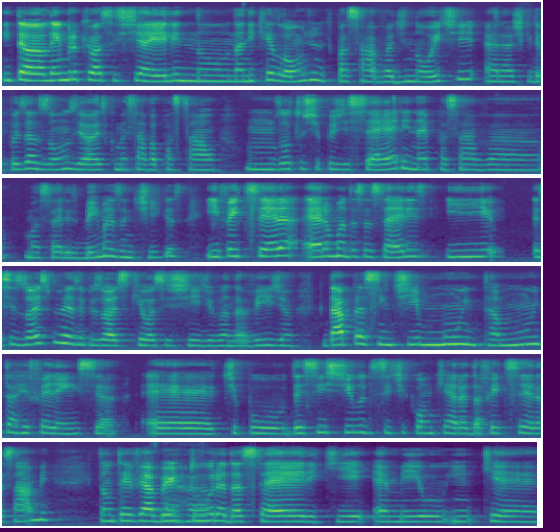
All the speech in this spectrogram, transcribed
Então, eu lembro que eu assistia ele no, na Nickelodeon, que passava de noite, era acho que depois das 11 horas começava a passar uns outros tipos de série, né? Passava umas séries bem mais antigas. E Feiticeira era uma dessas séries e esses dois primeiros episódios que eu assisti de WandaVision, dá pra sentir muita, muita referência, é, tipo, desse estilo de sitcom que era da feiticeira, sabe? Então teve a abertura da série, que é meio em, que é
